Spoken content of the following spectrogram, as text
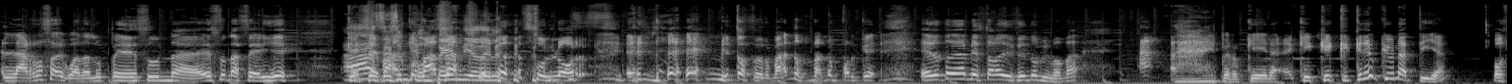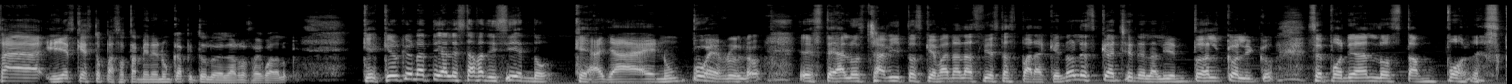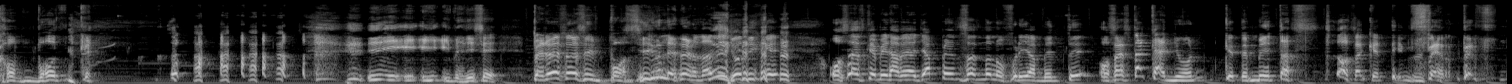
La Rosa de Guadalupe es una, es una serie que Ah, se es un compendio de la- su lore en, en mitos urbanos, mano, porque el otro día me estaba diciendo mi mamá, ah, ay, pero que era, que, que- que creo que una tía O sea, y es que esto pasó también en un capítulo de La Rosa de Guadalupe. Que creo que una tía le estaba diciendo que allá en un pueblo, este, a los chavitos que van a las fiestas para que no les cachen el aliento alcohólico, se ponían los tampones con vodka. y, y- y- y me dice, pero eso es imposible, ¿verdad? Y yo dije, o sea, es que mira, vea, ya pensándolo fríamente, o sea, está cañón que te metas, o sea, que te insertes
